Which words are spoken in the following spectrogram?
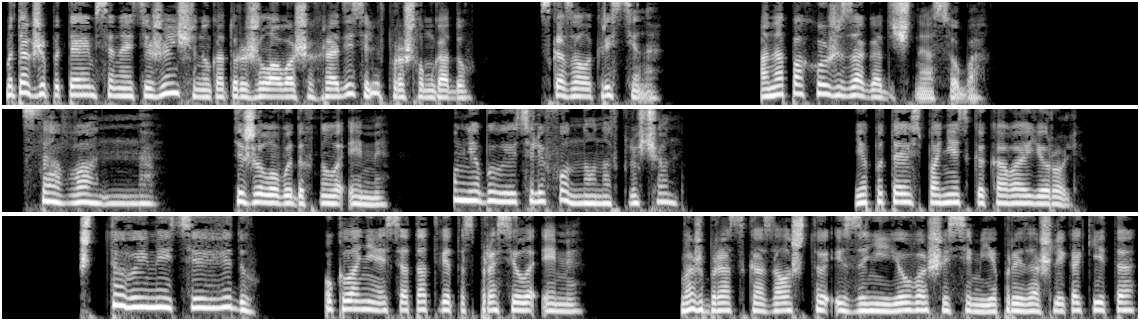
Мы также пытаемся найти женщину, которая жила у ваших родителей в прошлом году», сказала Кристина. «Она, похоже, загадочная особа». «Саванна», — тяжело выдохнула Эмми. «У меня был ее телефон, но он отключен». «Я пытаюсь понять, какова ее роль». «Что вы имеете в виду?» Уклоняясь от ответа, спросила Эми. «Ваш брат сказал, что из-за нее в вашей семье произошли какие-то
